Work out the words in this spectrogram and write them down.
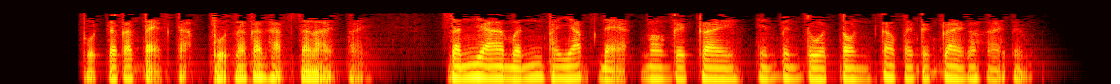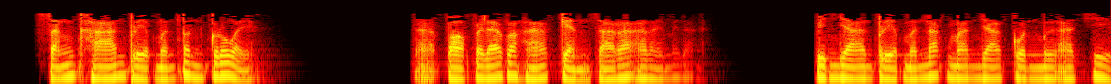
ำผุดแล้วก็แตกดับผุดแล้วก็หับสลายไป สัญญาเหมือนพยับแดดมองไกลๆเห็นเป็นตัวตนเข้าไปใกล้ๆก็หายไป สังขารเปรียบเหมือนต้นกล้วยปอกไปแล้วก็หาแก่นสาระอะไรไม่ได้วิญญาณเปรียบเหมือนนักมันยากลมืออาชีพ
